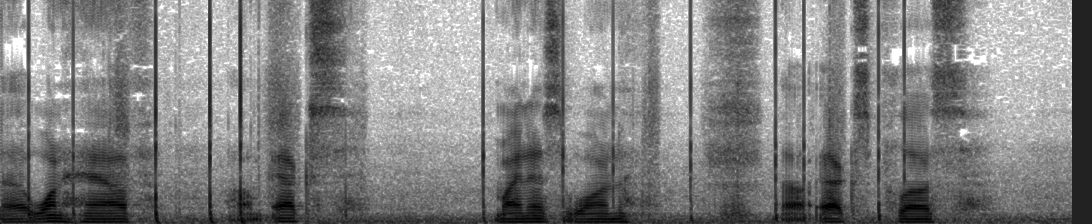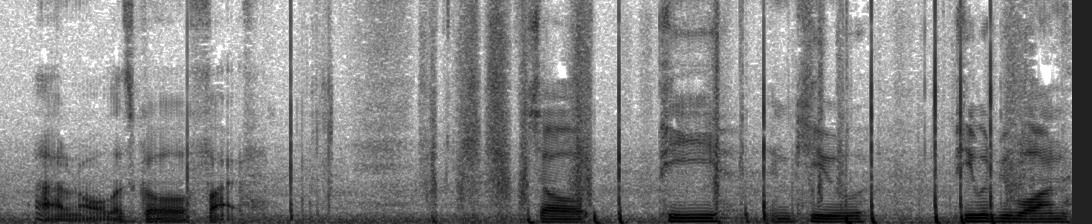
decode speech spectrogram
uh, 1 half um, x minus 1 uh, x plus, I don't know, let's go 5. So P and Q, P would be 1,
